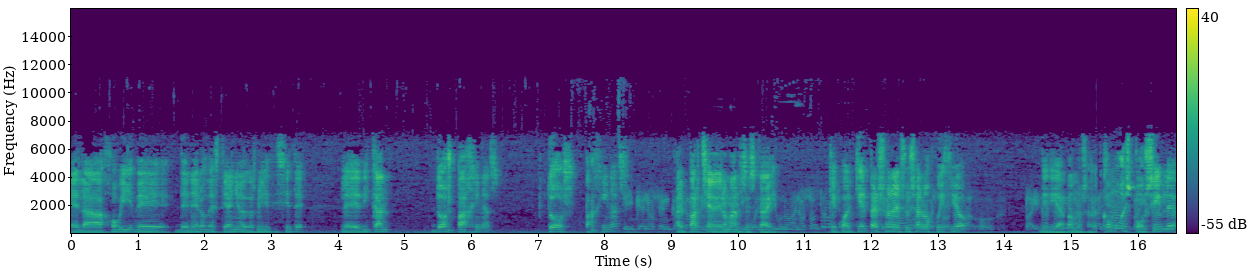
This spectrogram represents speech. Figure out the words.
En la hobby de, de enero de este año, de 2017, le dedican dos páginas, dos páginas al parche de No Man's Sky. Que cualquier persona en su sano juicio diría, vamos a ver, ¿cómo es posible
